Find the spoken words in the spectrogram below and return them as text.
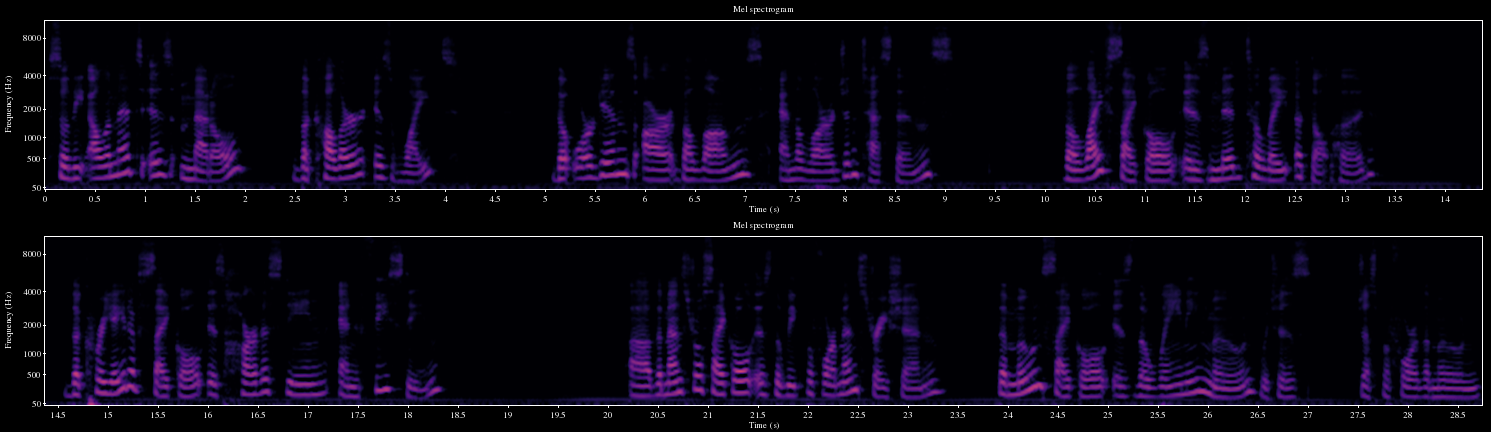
So the element is metal, the color is white, the organs are the lungs and the large intestines. The life cycle is mid to late adulthood. The creative cycle is harvesting and feasting. Uh, the menstrual cycle is the week before menstruation. The moon cycle is the waning moon, which is just before the moon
